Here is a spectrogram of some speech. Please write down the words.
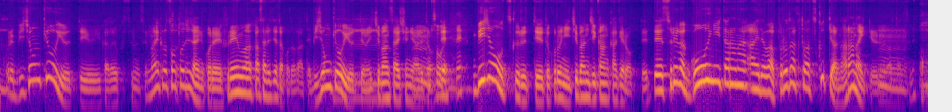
うんこれビジョン共有っていう言い方をよくするんですけどマイクロソフト時代にこれフレームワーク化されてたことがあってビジョン共有っていうのが一番最初にあると、うんそうででビジョンを作るっていうところに一番時間かけろって。でそれが合意に至らない間はプロダクトは作ってはならないっていうルールだったんですね。でほ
